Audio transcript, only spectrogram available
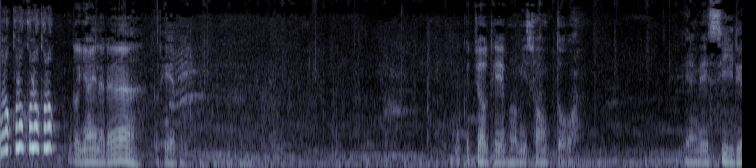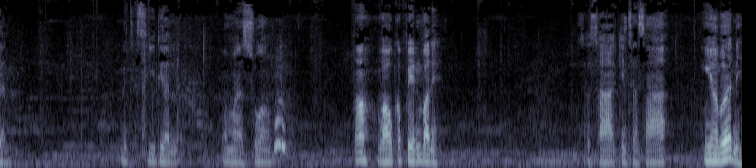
กลุกกลุกกลุกกลุกตัวใหญ่เลยเด้อตัวเทปนกกระจอกเทปเขามีสองตัวเลี้ยงได้สี่เดือนน่าจะสี่เดือนแล้วเอามาส่วงเอ้าเว้ากระเป็นบ่นี่ซาซากินซาซาเฮียเบิร์ดนี่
